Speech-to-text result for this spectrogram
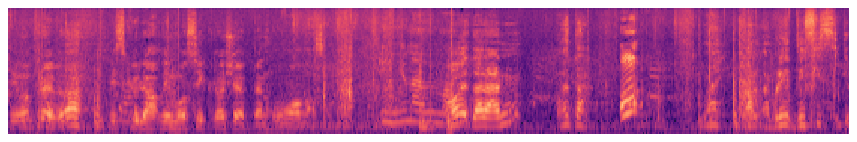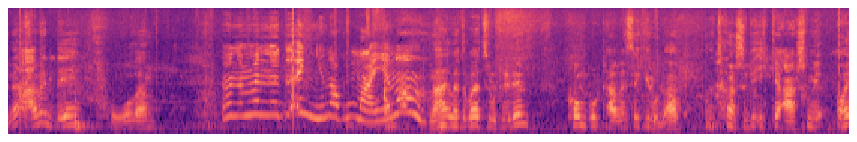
vi må prøve, da. Vi, skulle, ha- vi må sykle og kjøpe en håv, altså. Ingen er med meg. Oi, der er den. Vent, da. Å, Nei, han, han blir, de fiskene er veldig på den. men, men det ingen er på meg ennå. Nei, vet du hva jeg tror, Tiril? Kom bort her ved Sigurd Olav. Det- Kanskje det ikke er så mye Oi!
